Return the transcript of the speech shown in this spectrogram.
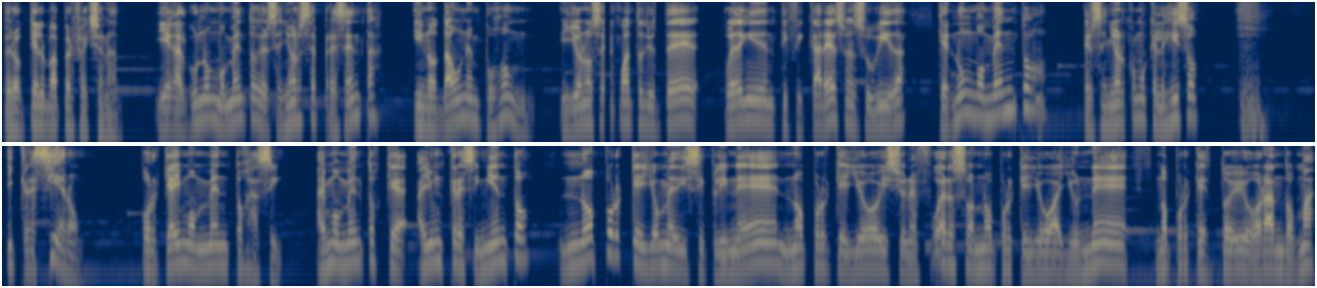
pero que Él va perfeccionando. Y en algunos momentos el Señor se presenta y nos da un empujón. Y yo no sé cuántos de ustedes pueden identificar eso en su vida, que en un momento el Señor como que les hizo y crecieron porque hay momentos así. Hay momentos que hay un crecimiento no porque yo me discipliné, no porque yo hice un esfuerzo, no porque yo ayuné, no porque estoy orando más.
